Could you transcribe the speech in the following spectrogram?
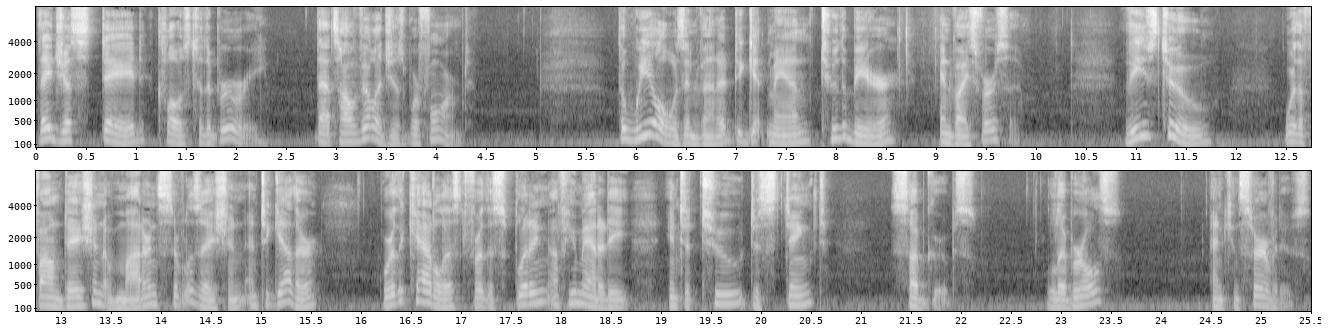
they just stayed close to the brewery. That's how villages were formed. The wheel was invented to get man to the beer and vice versa. These two were the foundation of modern civilization and together were the catalyst for the splitting of humanity into two distinct subgroups liberals and conservatives.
